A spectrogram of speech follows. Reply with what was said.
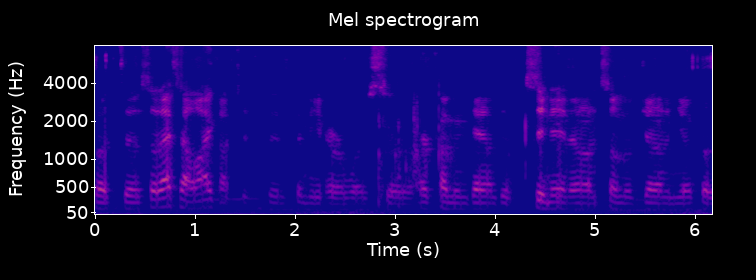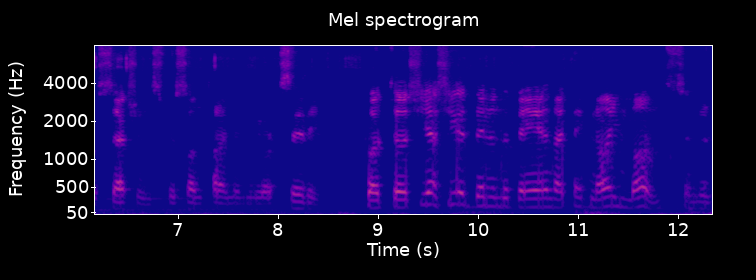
But uh, so that's how I got to, to, to meet her was uh, her coming down to sit in on some of John and Yoko's sessions for some time in New York City. But uh, she, yeah, she had been in the band I think nine months and had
